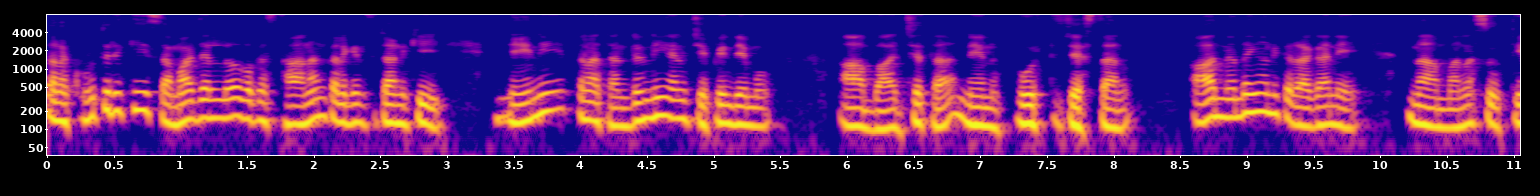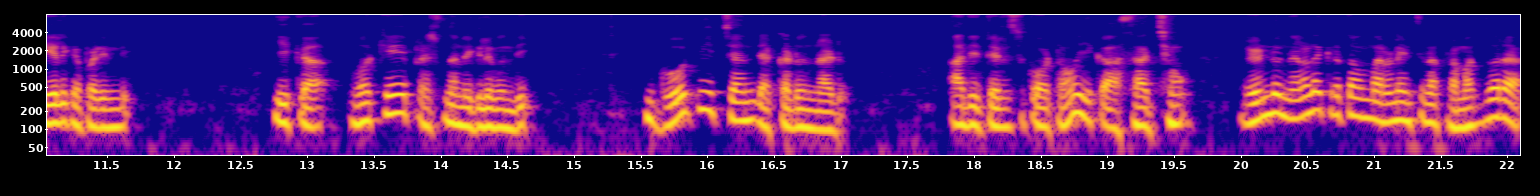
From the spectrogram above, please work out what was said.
తన కూతురికి సమాజంలో ఒక స్థానం కలిగించడానికి నేనే తన తండ్రిని అని చెప్పిందేమో. ఆ బాధ్యత నేను పూర్తి చేస్తాను. ఆ నిర్ణయానికి రాగానే నా మనసు తేలికపడింది ఇక ఒకే ప్రశ్న మిగిలి ఉంది. గోపీచంద్ ఎక్కడున్నాడు? అది తెలుసుకోవటం ఇక అసాధ్యం. రెండు నెలల క్రితం మరణించిన ప్రమద్వర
